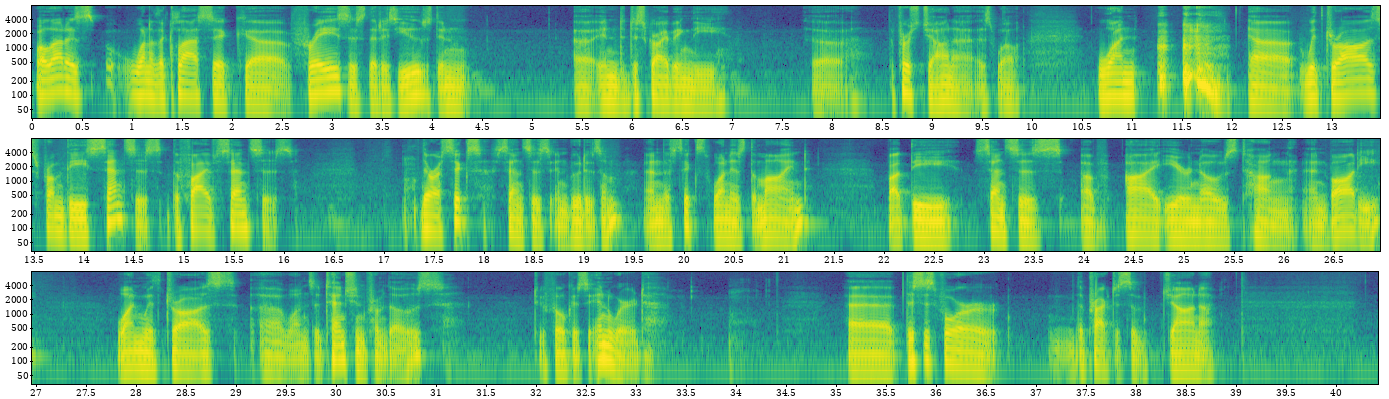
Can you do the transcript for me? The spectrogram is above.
Well, that is one of the classic uh, phrases that is used in uh, in describing the uh, the first jhana as well. One uh, withdraws from the senses, the five senses. There are six senses in Buddhism, and the sixth one is the mind, but the senses of eye, ear, nose, tongue, and body, one withdraws uh, one's attention from those to focus inward. Uh, this is for the practice of jhana.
